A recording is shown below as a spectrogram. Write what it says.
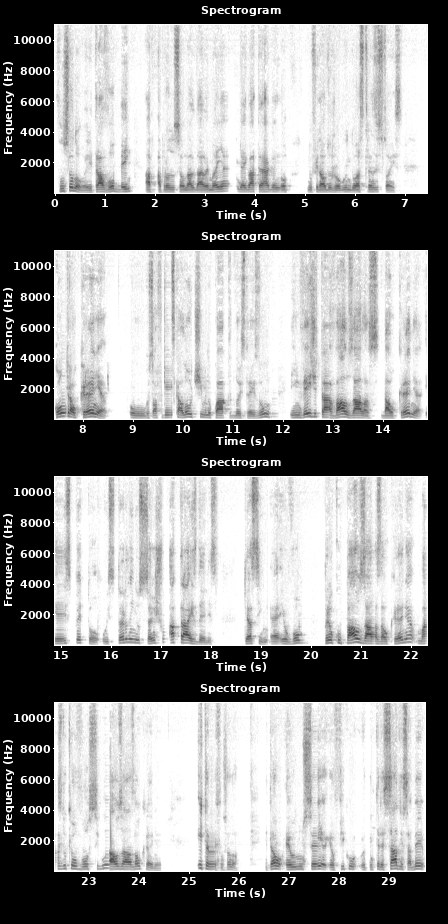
Funcionou, ele travou bem a, a produção da, da, Alemanha e a Inglaterra ganhou no final do jogo em duas transições. Contra a Ucrânia, o Southgate escalou o time no 4-2-3-1 e em vez de travar os alas da Ucrânia, ele espetou o Sterling e o Sancho atrás deles. Que assim, é, eu vou preocupar os alas da Ucrânia mais do que eu vou segurar os alas da Ucrânia. E também funcionou. Então, eu não sei, eu fico interessado em saber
